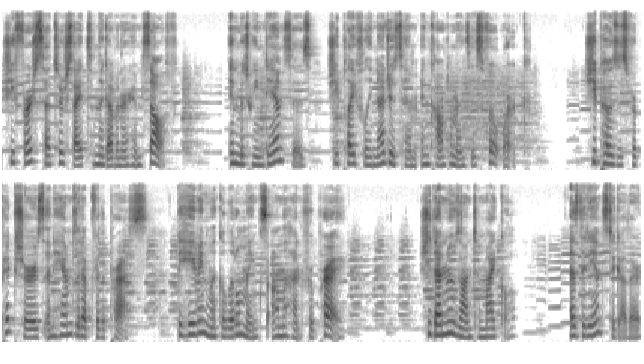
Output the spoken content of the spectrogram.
She first sets her sights on the governor himself. In between dances, she playfully nudges him and compliments his footwork. She poses for pictures and hams it up for the press, behaving like a little minx on the hunt for prey. She then moves on to Michael. As they dance together,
